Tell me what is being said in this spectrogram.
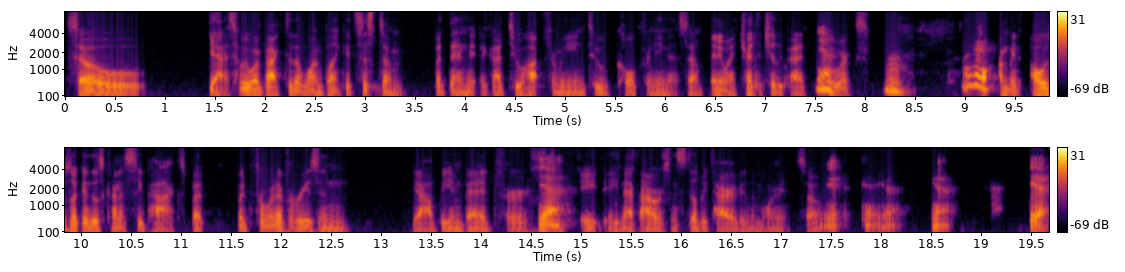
so yeah, so we went back to the one blanket system, but then it got too hot for me and too cold for Nina. So anyway, tried the chili pad. Yeah. It works. Hmm. Okay. I mean, always look at those kind of sleep hacks, but but for whatever reason, yeah, I'll be in bed for Yeah. eight eight and a half hours and still be tired in the morning. So yeah, yeah, yeah, yeah, yeah.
